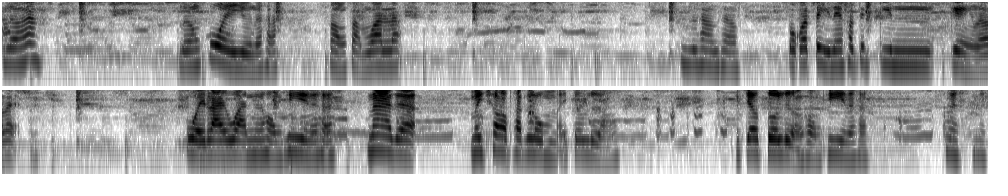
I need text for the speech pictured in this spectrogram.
เหลืองอะเหลืองป่วยอยู่นะคะสองสามวันละดูทำทำปกติเนี่ยเขาจะกินเก่งแล้วแหละ ป่วยรายวันของพี่นะคะ น่าจะไม่ชอบพัดลมไอ้เจ้าเหลือง ไอ้เจ้าตัวเหลืองของพี่นะคะนี่นี่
